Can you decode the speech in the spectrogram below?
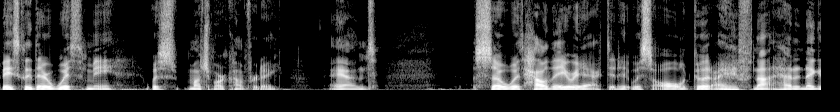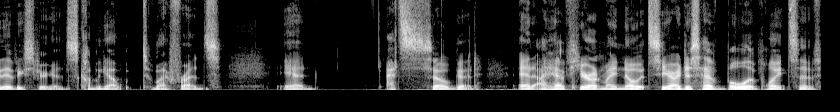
basically there with me was much more comforting. And so with how they reacted, it was all good. I have not had a negative experience coming out to my friends. And that's so good. And I have here on my notes here, I just have bullet points of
